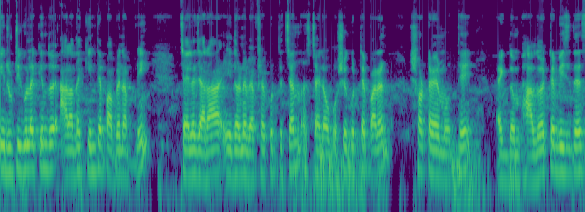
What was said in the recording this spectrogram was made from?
এই রুটিগুলো কিন্তু আলাদা কিনতে পাবেন আপনি। চাইলে যারা এই ধরনের ব্যবসা করতে চান, চাইলে অবশ্যই করতে পারেন। শর্ট টাইমের মধ্যে একদম ভালো একটা বিজনেস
